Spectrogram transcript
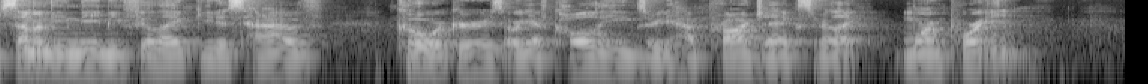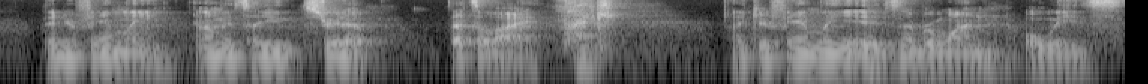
some of you maybe feel like you just have coworkers or you have colleagues or you have projects that are like more important than your family. And I'm going to tell you straight up, that's a lie. Like like your family is number 1 always.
